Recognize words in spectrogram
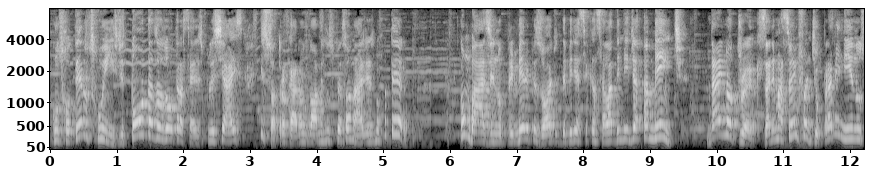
com os roteiros ruins de todas as outras séries policiais e só trocaram os nomes dos personagens no roteiro. Com base no primeiro episódio, deveria ser cancelado imediatamente. Dino Trucks, animação infantil para meninos,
